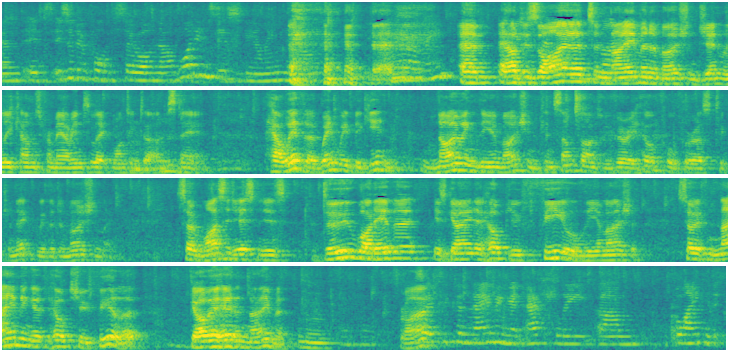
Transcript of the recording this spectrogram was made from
and it's, is it important to say, well, now, what is this feeling now? You know what I mean? And our desire to name an emotion generally comes from our intellect wanting to understand. However, when we begin, knowing the emotion can sometimes be very helpful for us to connect with it emotionally. So my suggestion is do whatever is going to help you feel the emotion. So if naming it helps you feel it, go ahead and name it. Right? So can naming it actually um, blanket it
